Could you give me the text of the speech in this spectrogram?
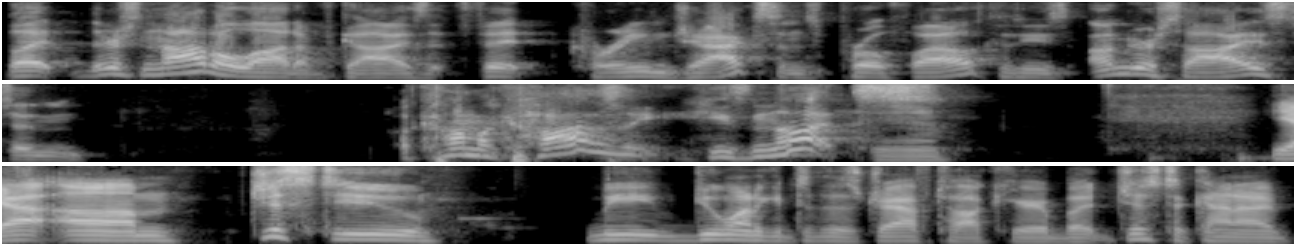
But there's not a lot of guys that fit Kareem Jackson's profile because he's undersized and a kamikaze. He's nuts. Yeah. yeah um, just to, we do want to get to this draft talk here, but just to kind of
